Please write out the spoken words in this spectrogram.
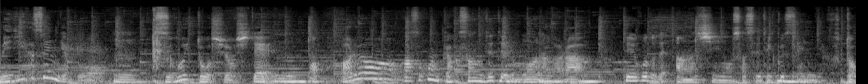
メディア戦略をうん。すごい投資をして、うん。ああれはあそこに逆算出てるものだから、っていうことで安心をさせていく戦略と、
